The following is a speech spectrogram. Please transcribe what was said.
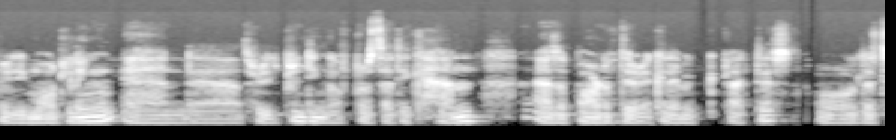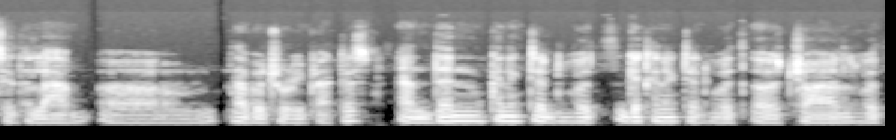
3D modeling and uh, 3D printing of prosthetic hand as a part of their academic practice, or let's say the lab um, laboratory practice, and then connected with get connected with a child with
